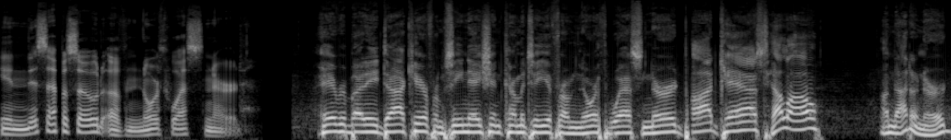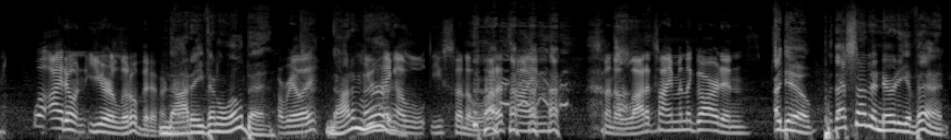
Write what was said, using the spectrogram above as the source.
in this episode of Northwest Nerd. Hey, everybody. Doc here from Z Nation coming to you from Northwest Nerd Podcast. Hello. I'm not a nerd. Well, I don't. You're a little bit of a nerd. Not even a little bit. Oh, really? Not a You nerd. hang a. You spend a lot of time. spend a lot of time in the garden. I do, but that's not a nerdy event.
